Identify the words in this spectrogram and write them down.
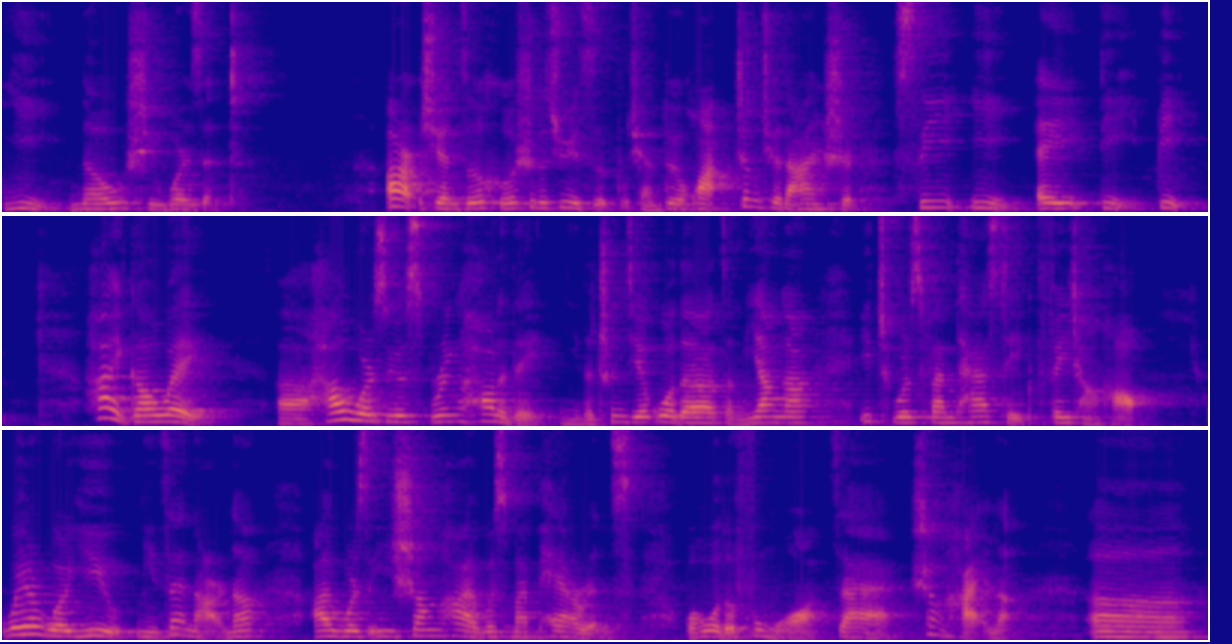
E. No, she wasn't. 二选择合适的句子补全对话，正确答案是 C E A D B。Hi 高位，啊、uh,，How was your spring holiday？你的春节过得怎么样啊？It was fantastic，非常好。Where were you？你在哪儿呢？I was in Shanghai with my parents。我和我的父母在上海呢。呃，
